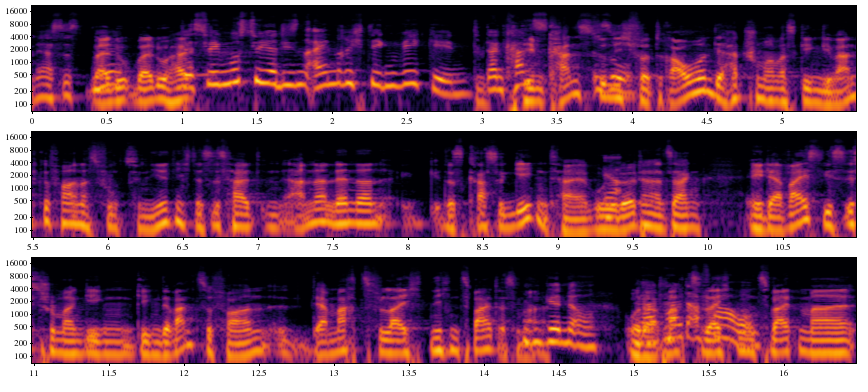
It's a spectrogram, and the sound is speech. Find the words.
Ja, es ist, weil Ne? du, weil du halt Deswegen musst du ja diesen einen richtigen Weg gehen. Dann kannst, dem kannst du so. nicht vertrauen, der hat schon mal was gegen die Wand gefahren, das funktioniert nicht. Das ist halt in anderen Ländern das krasse Gegenteil, wo Ja. die Leute halt sagen, ey, der weiß, wie es ist, schon mal gegen, gegen die Wand zu fahren, der macht es vielleicht nicht ein zweites Mal. Genau. Oder Er macht halt es vielleicht ein zweites Mal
